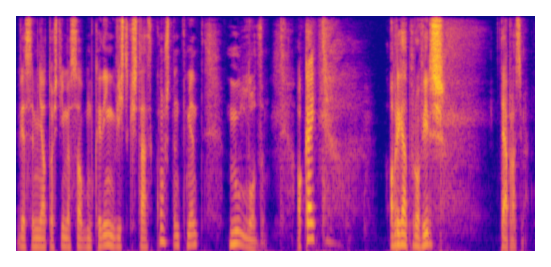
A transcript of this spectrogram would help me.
ver se a minha autoestima sobe um bocadinho, visto que está constantemente no lodo. Ok? Obrigado por ouvires. Até à próxima.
